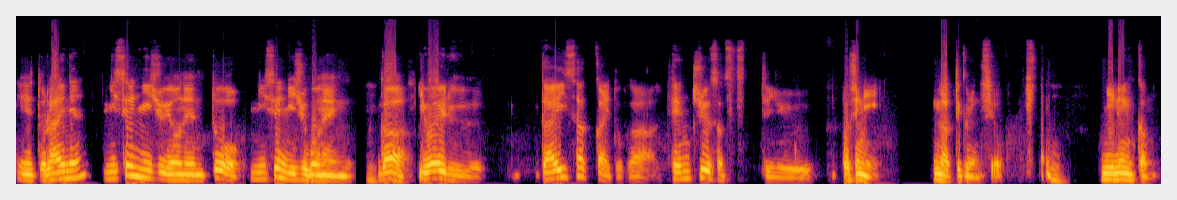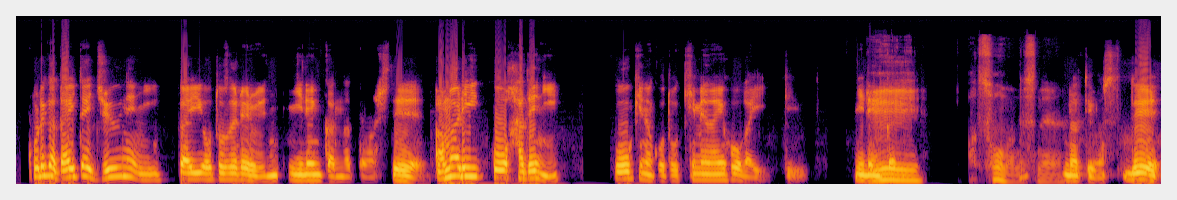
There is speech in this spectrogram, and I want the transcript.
えっ、と、来年、2024年と2025年が、いわゆる大作会とか天中殺っていう年になってくるんですよ。うん2年間。これが大体10年に1回訪れる2年間になってまして、あまりこう派手に大きなことを決めない方がいいっていう2年間ええあ、そうなんですね。になっています。で、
